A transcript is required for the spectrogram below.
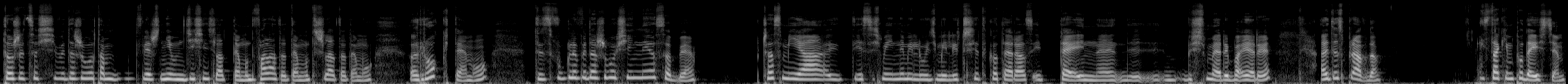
To, że coś się wydarzyło tam, wiesz, nie wiem, 10 lat temu, 2 lata temu, 3 lata temu, rok temu, to jest w ogóle wydarzyło się innej osobie. Czas mija, jesteśmy innymi ludźmi, liczy się tylko teraz i te inne y, szmery, bajery, ale to jest prawda. I z takim podejściem,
